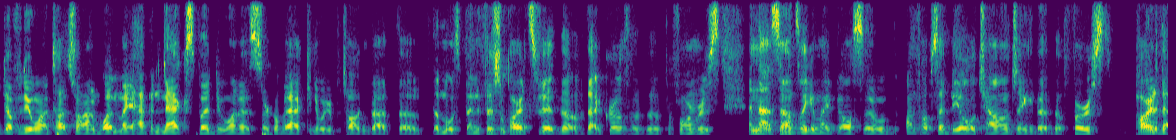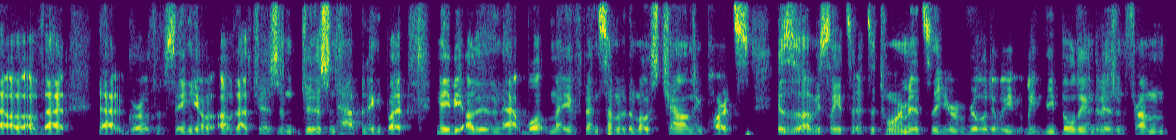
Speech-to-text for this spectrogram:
definitely do want to touch on what might happen next, but I do want to circle back. You know, we were talking about the the most beneficial parts of it, the, of that growth of the performers, and that sounds like it might also on the flip side be a little challenging. The the first part of that of, of that that growth of seeing you know of that transition transition happening but maybe other than that what may have been some of the most challenging parts is obviously it's it's a tournament so you're relatively rebuilding a division from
